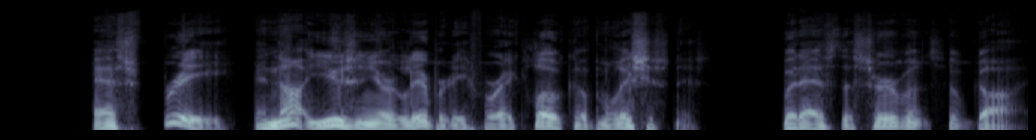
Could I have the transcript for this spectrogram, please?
As free, and not using your liberty for a cloak of maliciousness, but as the servants of God.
